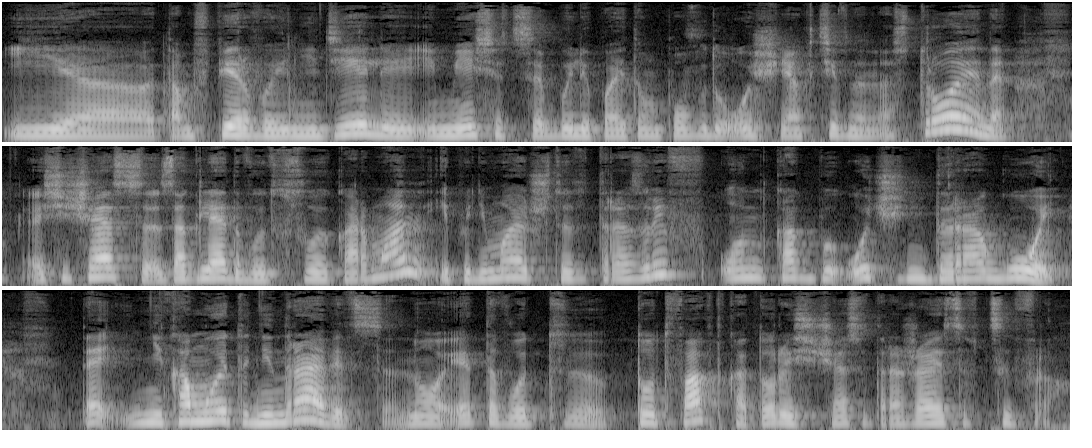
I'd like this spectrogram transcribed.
и э, там в первые недели и месяцы были по этому поводу очень активно настроены, сейчас заглядывают в свой карман и понимают, что этот разрыв, он как бы очень дорогой. Да, никому это не нравится, но это вот э, тот факт, который сейчас отражается в цифрах.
